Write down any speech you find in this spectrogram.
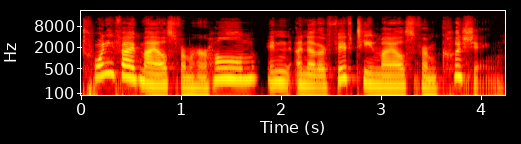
25 miles from her home and another 15 miles from Cushing.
